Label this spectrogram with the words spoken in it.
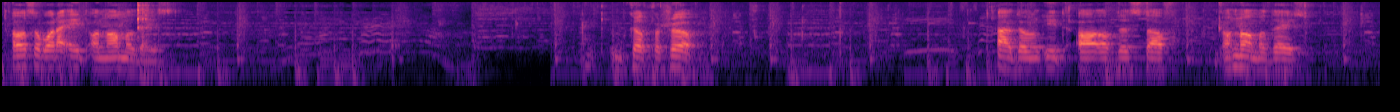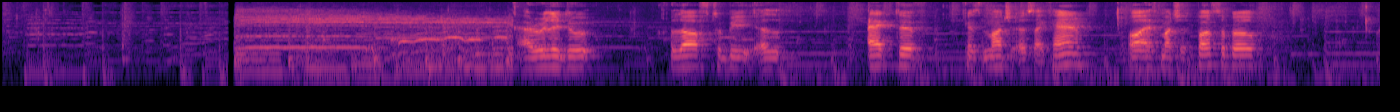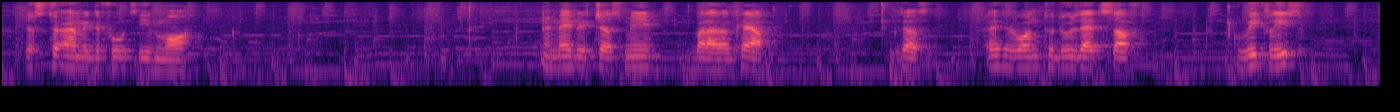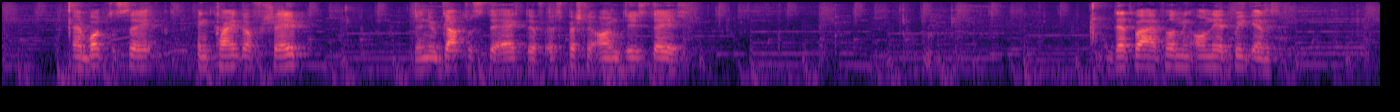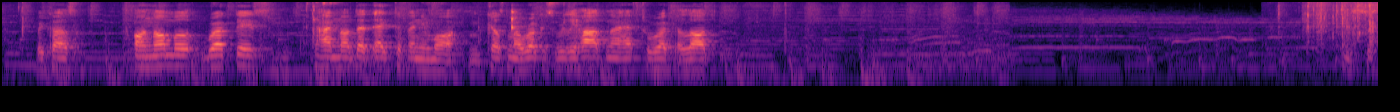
Also what I ate on normal days. Because for sure I don't eat all of this stuff on normal days. I really do love to be uh, active as much as I can or as much as possible just to earn me the foods even more. And maybe it's just me, but I don't care. Because if you want to do that stuff weeklies and want to stay in kind of shape, then you got to stay active, especially on these days. That's why I'm filming only at weekends. Because on normal work days, I'm not that active anymore. Because my work is really hard and I have to work a lot.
